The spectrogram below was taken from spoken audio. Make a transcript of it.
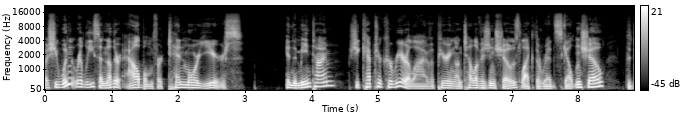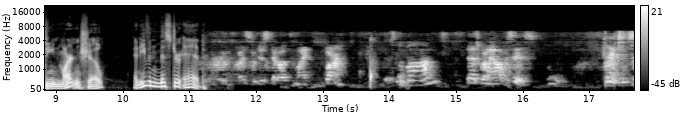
But she wouldn't release another album for 10 more years. In the meantime, she kept her career alive, appearing on television shows like The Red Skelton Show, The Dean Martin Show, and even Mr. Ed. So just step out to my barn. There's the barn? That's where my office is. Blanchett's.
